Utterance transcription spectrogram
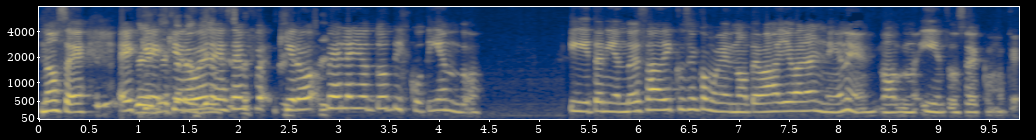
No sé, es que quiero ver ese, quiero ver ellos dos discutiendo y teniendo esa discusión como que no te vas a llevar al nene, y entonces como que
